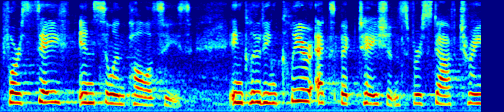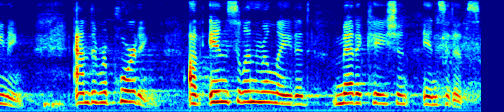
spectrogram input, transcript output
for safe insulin policies, including clear expectations for staff training and the reporting of insulin-related medication incidents.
